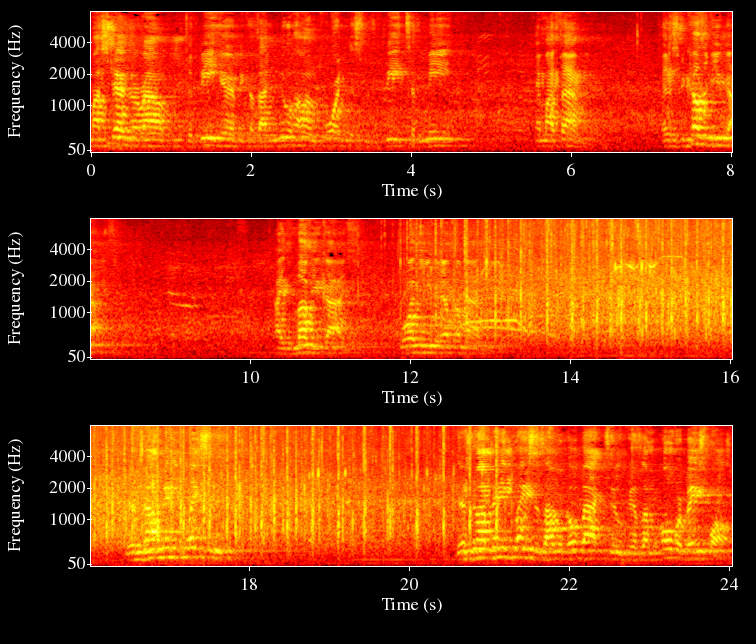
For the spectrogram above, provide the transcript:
my schedule around to be here because I knew how important this would be to me and my family. And it's because of you guys. I love you guys more than you could ever imagine. There's not many places, there's not many places I will go back to because I'm over baseball.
